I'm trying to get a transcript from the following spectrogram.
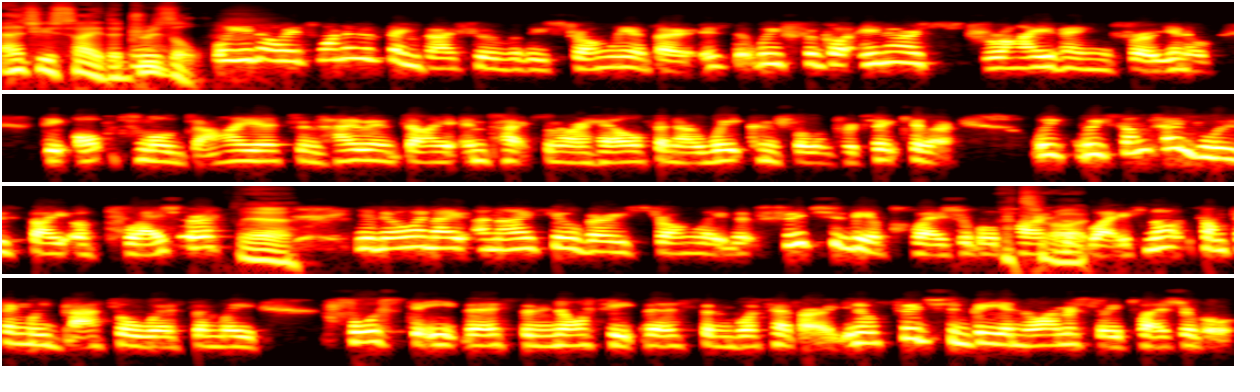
as you say, the mm. drizzle. Well, you know, it's one of the things I feel really strongly about is that we forgot in our striving for, you know, the optimal diet and how diet impacts on our health and our weight control in particular, we, we sometimes lose sight of pleasure. Yeah. You know, and I and I feel very strongly that food should be a pleasurable That's part right. of life, not something we battle with and we forced to eat this and not eat this and whatever. You know, food should be enormously pleasurable.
